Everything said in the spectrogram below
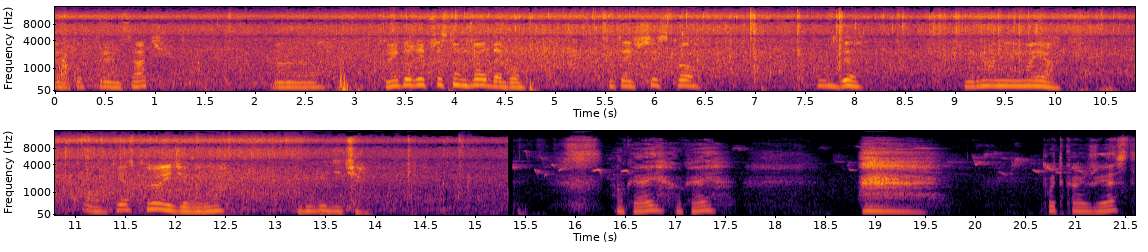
e, powkręcać. E, najgorzej przez tą wodę, bo tutaj wszystko kurde normalnie nie ma jak. O, pies przejdzie, ale ja no widzicie. Okej, okej. Płytka już jest.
